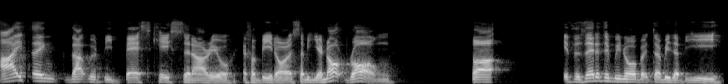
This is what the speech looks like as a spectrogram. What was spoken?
I think that would be best case scenario, if I'm being honest. I mean, you're not wrong, but if there's anything we know about WWE,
